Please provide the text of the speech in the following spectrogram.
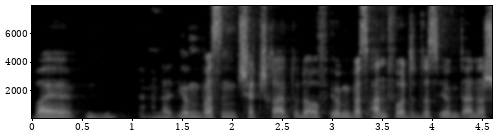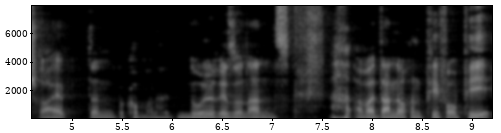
weil mhm wenn man halt irgendwas in den Chat schreibt oder auf irgendwas antwortet, was irgendeiner schreibt, dann bekommt man halt null Resonanz. Aber dann noch ein PvP,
